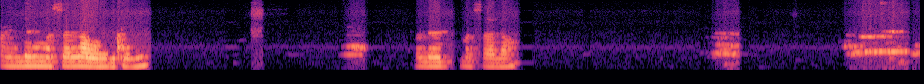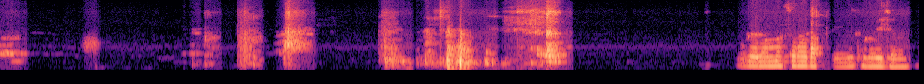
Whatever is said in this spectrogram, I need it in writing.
अंड्याला मसाला लावून घेते मी. हळद मसाला. गरम मसाला टाकते मी थोडा ह्याच्यामध्ये.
